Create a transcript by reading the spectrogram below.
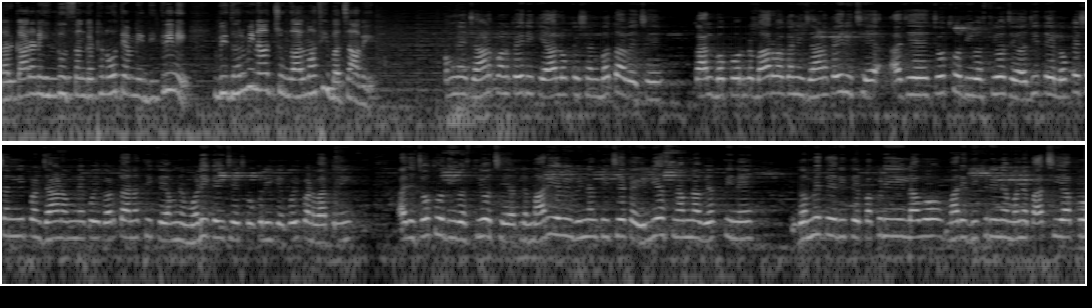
સરકાર અને હિન્દુ સંગઠનો તેમની દીકરીને વિધર્મીના ચુંગાલમાંથી બચાવે. અમને જાણ પણ કરી કે આ લોકેશન બતાવે છે. કાલ બપોર બાર વાગ્યાની જાણ કરી છે. આજે ચોથો દિવસ થયો છે. હજી તે લોકેશનની પણ જાણ અમને કોઈ કરતા નથી કે અમને મળી ગઈ છે છોકરી કે કોઈ પણ વાતની. આજે ચોથો દિવસ થયો છે. એટલે મારી એવી વિનંતી છે કે ઇલિયાસ નામના વ્યક્તિને ગમે તે રીતે પકડી લાવો. મારી દીકરીને મને પાછી આપો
